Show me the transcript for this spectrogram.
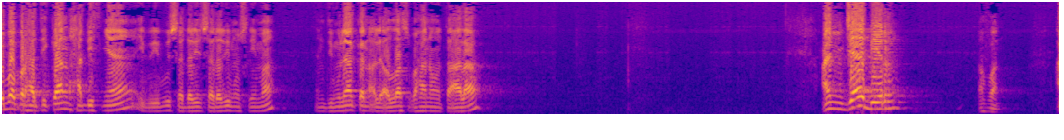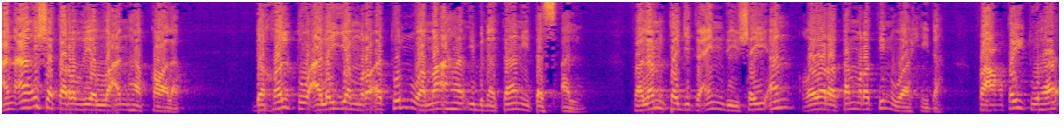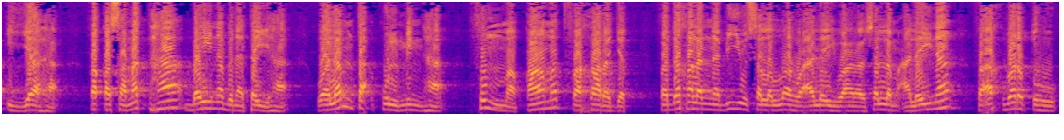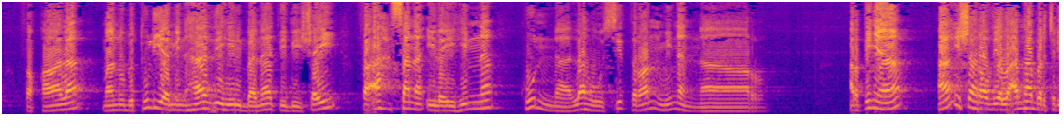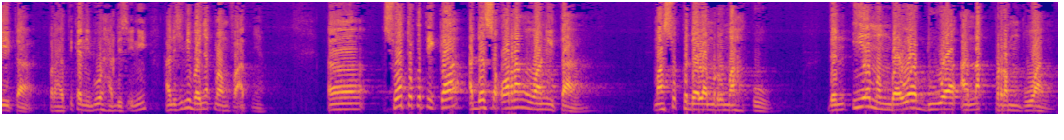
Coba perhatikan hadisnya ibu-ibu sadari-sadari muslimah yang dimuliakan oleh Allah Subhanahu wa taala. An Jabir afwan. An Aisyah radhiyallahu anha qalat Dakhaltu alayya imra'atun wa ma'aha ibnatani tas'al falam tajid 'indi syai'an ghayra tamratin wahidah fa'ataituha iyyaha faqasamatha baina ibnatayha wa lam ta'kul minha thumma qamat fa kharajat فدخل النبي صلى الله عليه وسلم علينا فأخبرته فقال من ابتلي من هذه البنات بشيء فأحسن إليهن kunna lahu sitran minan nar. Artinya Aisyah radhiyallahu anha bercerita, perhatikan Ibu hadis ini, hadis ini banyak manfaatnya. Uh, suatu ketika ada seorang wanita masuk ke dalam rumahku dan ia membawa dua anak perempuan.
